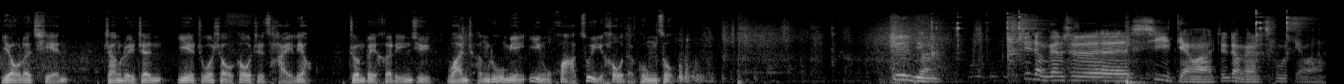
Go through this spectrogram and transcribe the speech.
有了钱，张瑞珍也着手购置材料，准备和邻居完成路面硬化最后的工作。这两，这两根是细一点嘛，这两根粗一点啊。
